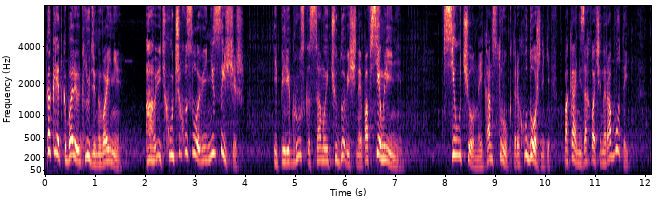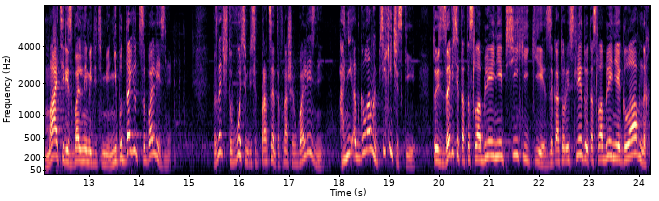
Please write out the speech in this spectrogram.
Как редко болеют люди на войне. А ведь худших условий не сыщешь. И перегрузка самая чудовищная по всем линиям. Все ученые, конструкторы, художники, пока они захвачены работой, матери с больными детьми не поддаются болезни. Вы знаете, что 80% наших болезней, они от головы, психические. То есть зависят от ослабления психики, за которой следует ослабление главных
